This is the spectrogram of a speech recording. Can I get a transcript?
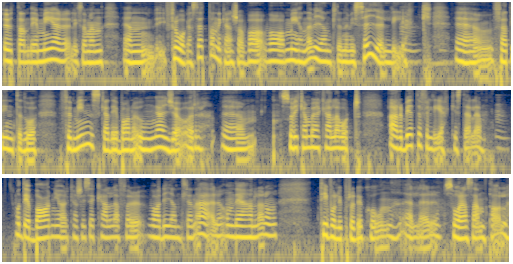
utan det är mer liksom en, en ifrågasättande kanske av vad, vad menar vi egentligen när vi säger lek? Eh, för att inte då förminska det barn och unga gör. Eh, så vi kan börja kalla vårt arbete för lek istället. Och det barn gör kanske vi ska kalla för vad det egentligen är. Om det handlar om tivoliproduktion eller svåra samtal.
